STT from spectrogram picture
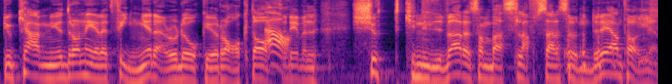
du kan ju dra ner ett finger där och det åker ju rakt av. Ja. För det är väl köttknivar som bara slafsar sönder det antagligen.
